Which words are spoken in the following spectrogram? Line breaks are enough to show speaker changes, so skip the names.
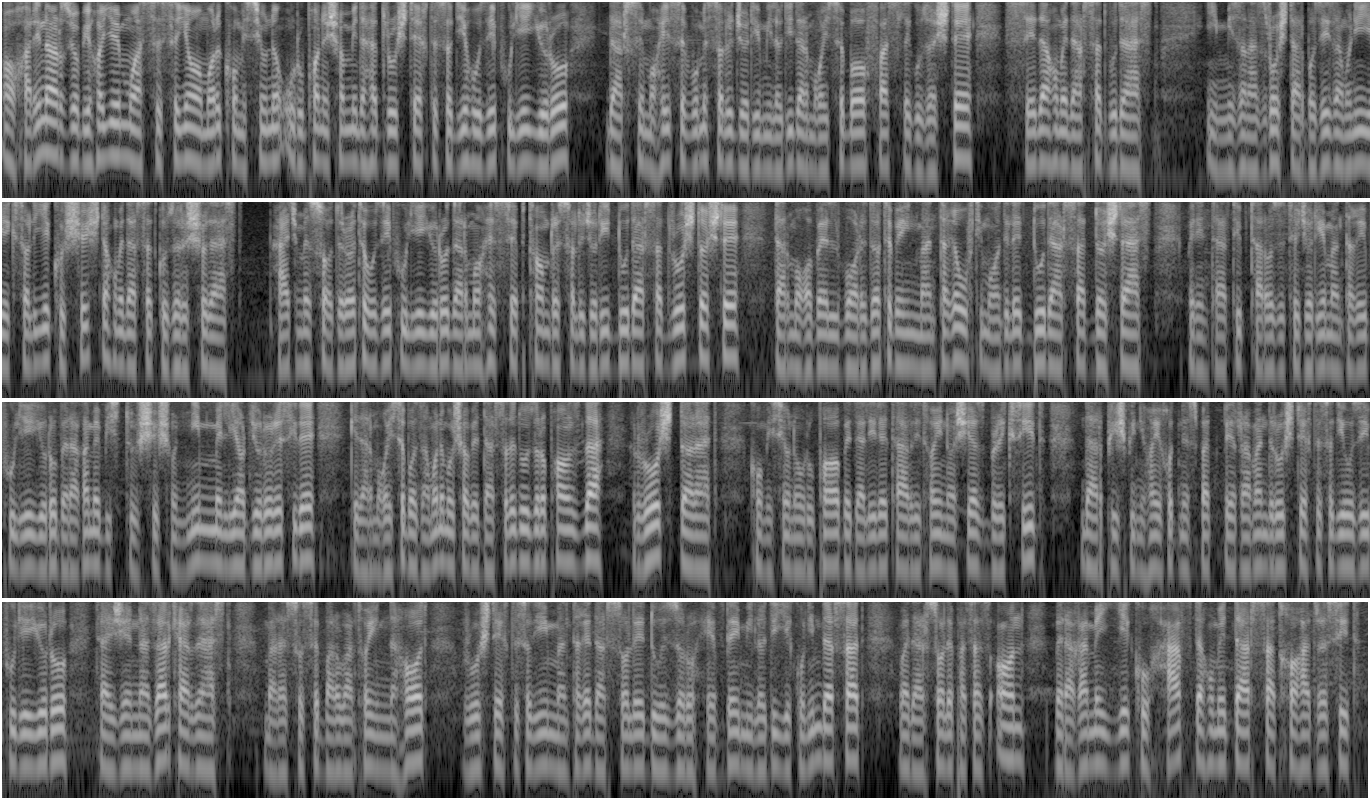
آخرین ارزیابی های مؤسسه آمار کمیسیون اروپا نشان می‌دهد رشد اقتصادی حوزه پولی یورو در سه ماهه سوم سال جاری میلادی در مقایسه با فصل گذشته سه دهم درصد بوده است. این میزان از رشد در بازه زمانی یک ساله یک و شش دهم درصد گزارش شده است. حجم صادرات حوزه پولی یورو در ماه سپتامبر سال جاری دو درصد رشد داشته. در مقابل واردات به این منطقه افتی معادل دو درصد داشته است. به این ترتیب تراز تجاری منطقه پولی یورو به رقم 26.5 میلیارد یورو رسیده که در مقایسه با زمان مشابه در سال 2015 رشد دارد. کمیسیون اروپا به دلیل تردیدهای ناشی از برکسیت در پیش های خود نسبت به روند رشد اقتصادی حوزه پولی یورو تجدید نظر کرده است. بر اساس برآوردهای این نهاد رشد اقتصادی این منطقه در سال 2017 میلادی 1.5 درصد و در سال پس از آن به رقم یک و هفت دهم درصد خواهد رسید.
